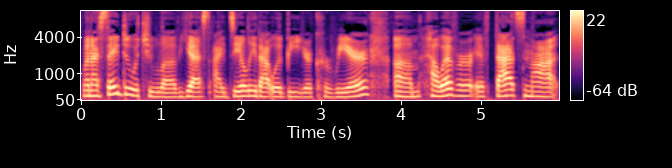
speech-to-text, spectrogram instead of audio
when I say do what you love, yes, ideally that would be your career. Um, however, if that's not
